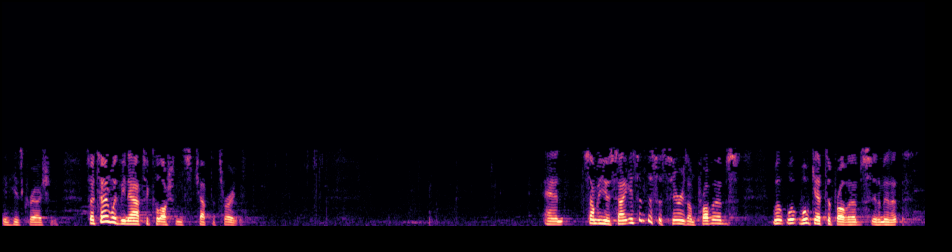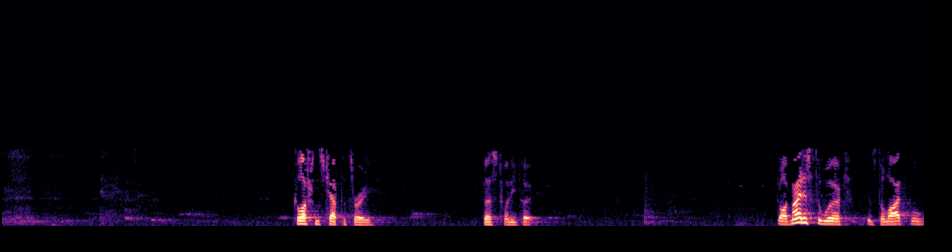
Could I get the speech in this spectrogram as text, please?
in His creation. So turn with me now to Colossians chapter 3. And some of you are saying, isn't this a series on Proverbs? We'll, we'll, we'll get to Proverbs in a minute. Colossians chapter 3, verse 22. God made us to work is delightful.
